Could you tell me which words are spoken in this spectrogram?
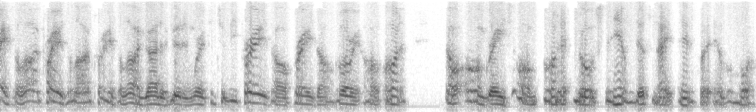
Praise the Lord, praise the Lord, praise the Lord. God is good and worthy to be praised. All praise, all glory, all honor, all, all grace, all honor goes to him this night and forevermore.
